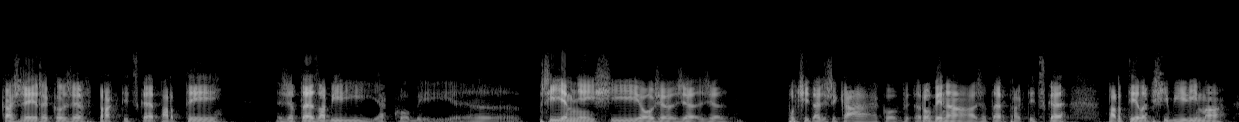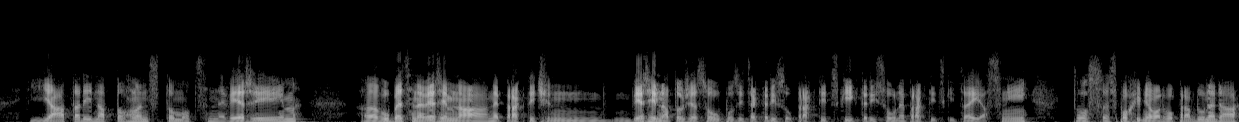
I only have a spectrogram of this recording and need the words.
každý řekl, že v praktické partii že to je za bílý jakoby e, příjemnější, jo, že, že, že počítač říká jako rovina a že to je v praktické partii lepší bílýma. Já tady na tohle to moc nevěřím. E, vůbec nevěřím na nepraktičný, věřím na to, že jsou pozice, které jsou praktické, které jsou nepraktické, to je jasný, to se spochybňovat opravdu nedá,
